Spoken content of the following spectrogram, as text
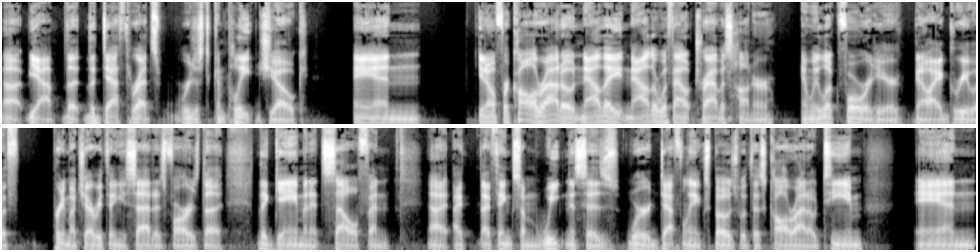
uh, yeah, the the death threats were just a complete joke. And you know, for Colorado now they now they're without Travis Hunter, and we look forward here. You know, I agree with pretty much everything you said as far as the the game in itself, and uh, I I think some weaknesses were definitely exposed with this Colorado team. And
